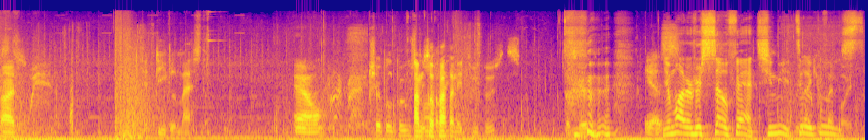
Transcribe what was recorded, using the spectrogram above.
Nice. The Deagle Master. Ow. Triple boost. I'm so fat I need two boosts. That's good. Yes. Your mother is so fat, she needs two like you, fat boosts.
